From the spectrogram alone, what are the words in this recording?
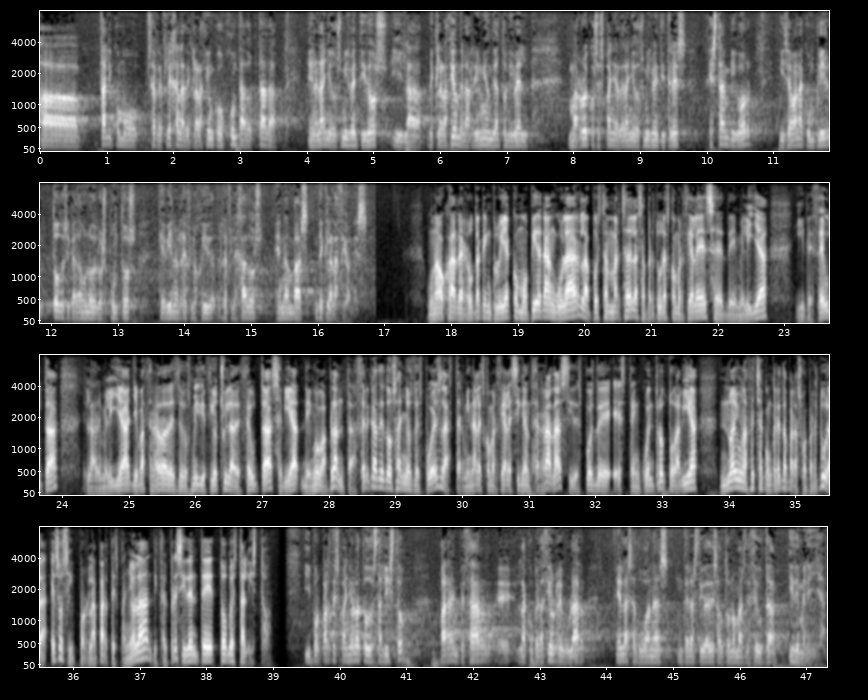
ah, tal y como se refleja en la declaración conjunta adoptada en el año 2022 y la declaración de la reunión de alto nivel Marruecos-España del año 2023 está en vigor y se van a cumplir todos y cada uno de los puntos que vienen reflejados en ambas declaraciones. Una hoja de ruta que incluía como piedra angular la puesta en marcha de las aperturas comerciales eh, de Melilla y de Ceuta. La de Melilla lleva cerrada desde 2018 y la de Ceuta sería de nueva planta. Cerca de dos años después, las terminales comerciales siguen cerradas y después de este encuentro todavía no hay una fecha concreta para su apertura. Eso sí, por la parte española, dice el presidente, todo está listo. Y por parte española todo está listo para empezar eh, la cooperación regular en las aduanas de las ciudades autónomas de Ceuta y de Melilla.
